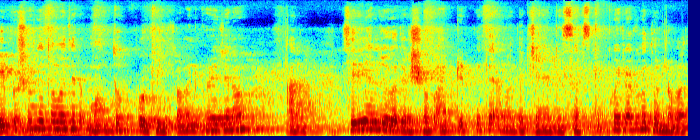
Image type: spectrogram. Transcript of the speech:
এই প্রসঙ্গে তোমাদের মন্তব্য কি কমেন্ট করে জানাও। আর সিরিয়াল জগতের সব আপডেট পেতে আমাদের চ্যানেলটি সাবস্ক্রাইব করে রাখো। ধন্যবাদ।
